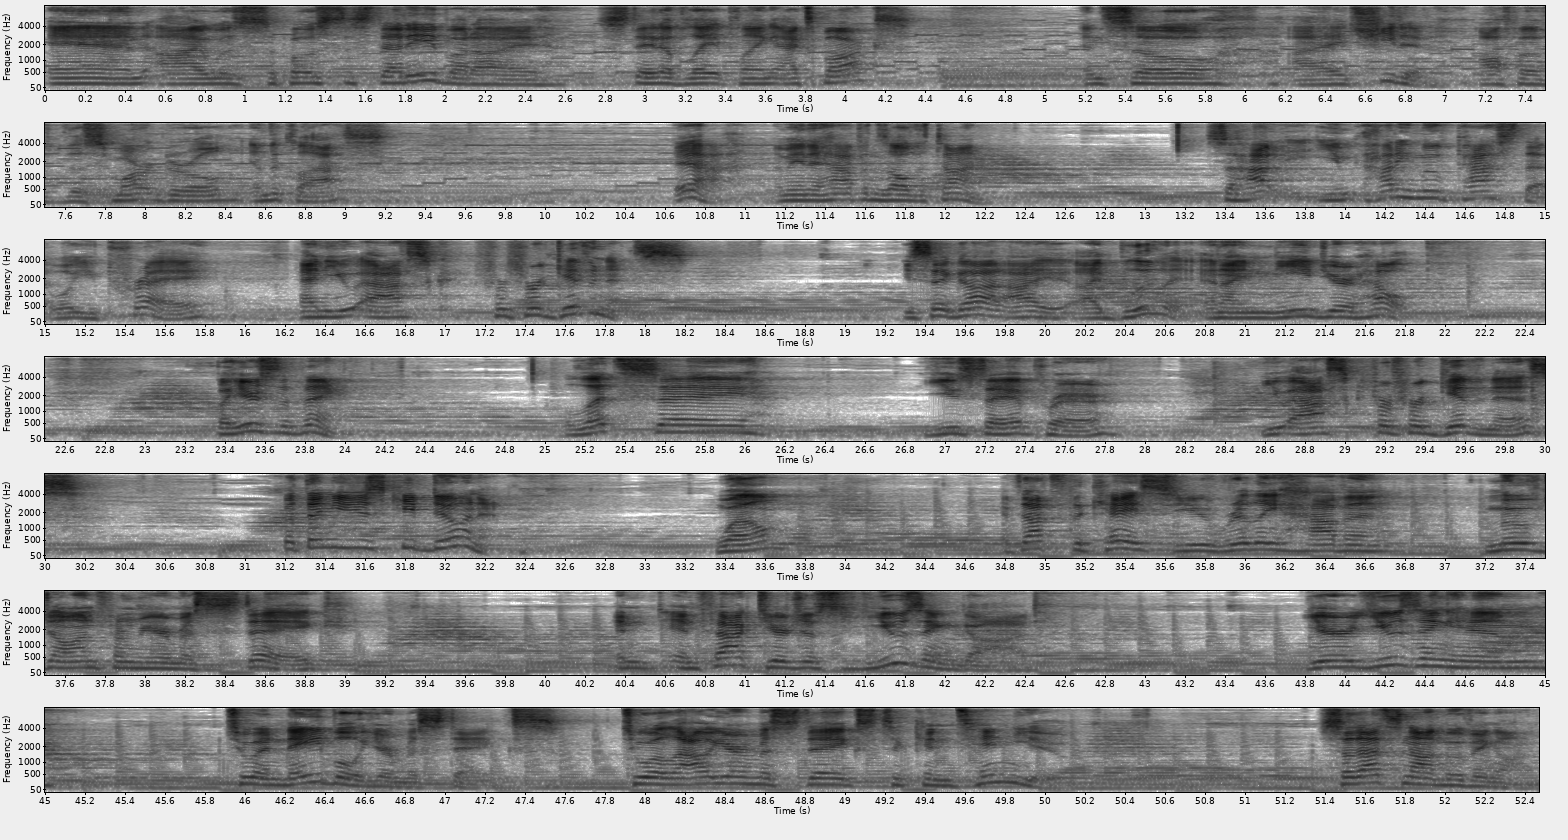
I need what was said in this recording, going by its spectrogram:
and I was supposed to study, but I stayed up late playing Xbox. And so I cheated off of the smart girl in the class. Yeah, I mean, it happens all the time. So how do you how do you move past that? Well, you pray and you ask for forgiveness. You say, God, I, I blew it and I need your help. But here's the thing. Let's say you say a prayer, you ask for forgiveness, but then you just keep doing it. Well, if that's the case, you really haven't moved on from your mistake. In, in fact, you're just using God. You're using Him to enable your mistakes, to allow your mistakes to continue. So that's not moving on.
